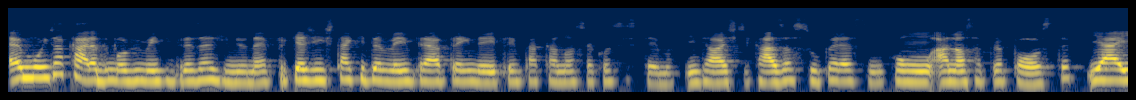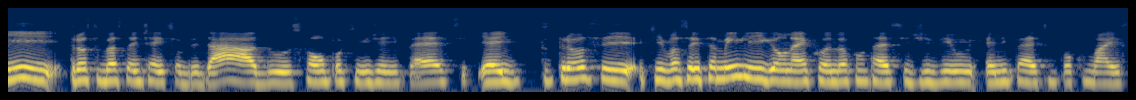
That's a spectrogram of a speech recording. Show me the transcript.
é muito a cara do movimento Empresa Júnior, né? Porque a gente está aqui também para aprender e para impactar o nosso ecossistema. Então, acho que casa super, assim, com a nossa proposta. E aí, trouxe bastante aí sobre dados, falou um pouquinho de NPS. E aí, tu trouxe que vocês também ligam, né? Quando de vir um NPS um pouco mais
